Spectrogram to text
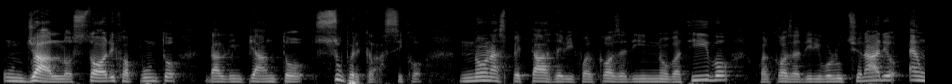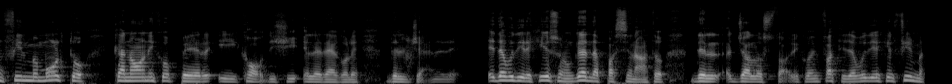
un giallo storico appunto dall'impianto super classico. Non aspettatevi qualcosa di innovativo, qualcosa di rivoluzionario, è un film molto canonico per i codici e le regole del genere e devo dire che io sono un grande appassionato del giallo storico, infatti devo dire che il film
